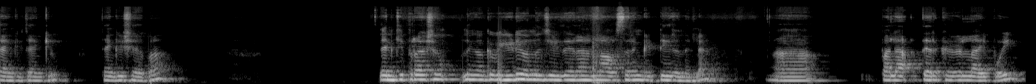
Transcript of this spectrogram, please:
Thank you thank you. Thank you Sheba. എനിക്ക് ഇപ്രാവശ്യം നിങ്ങൾക്ക് വീഡിയോ ഒന്നും ചെയ്തു തരാനുള്ള അവസരം കിട്ടിയിരുന്നില്ല. പല പല തിരക്കുകളിലായിപ്പോയി.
